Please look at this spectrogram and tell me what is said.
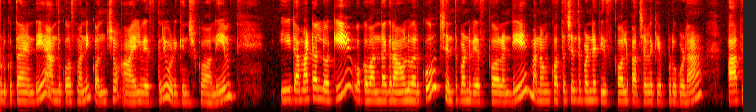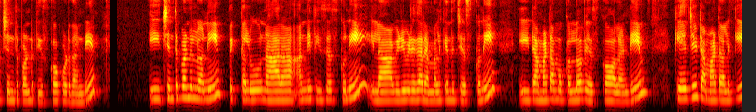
ఉడుకుతాయండి. అందుకోసమని కొంచెం ఆయిల్ వేసుకుని ఉడికించుకోవాలి. ఈ టమాటాల్లోకి ఒక వంద గ్రాముల వరకు చింతపండు వేసుకోవాలండి. మనం కొత్త చింతపండే తీసుకోవాలి పచ్చళ్ళకి ఎప్పుడు కూడా. పాత చింతపండు తీసుకోకూడదండి. ఈ చింతపండులోని పిక్కలు నార అన్నీ తీసేసుకుని ఇలా విడివిడిగా రెమ్మల కింద చేసుకుని ఈ టమాటా ముక్కల్లో వేసుకోవాలండి. కేజీ టమాటాలకి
